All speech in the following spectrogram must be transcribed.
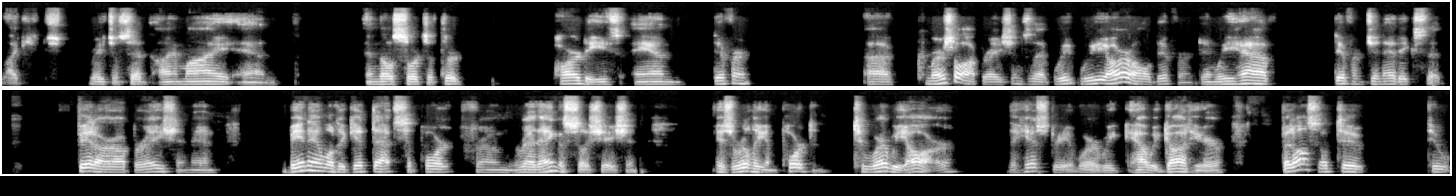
like Rachael said, i IMI and and those sorts of third parties and different uh, commercial operations that we we are all different and we have different genetics that fit our operation and being able to get that support from Red Angus Association is really important to where we are, the history of where we how we got here, but also to to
